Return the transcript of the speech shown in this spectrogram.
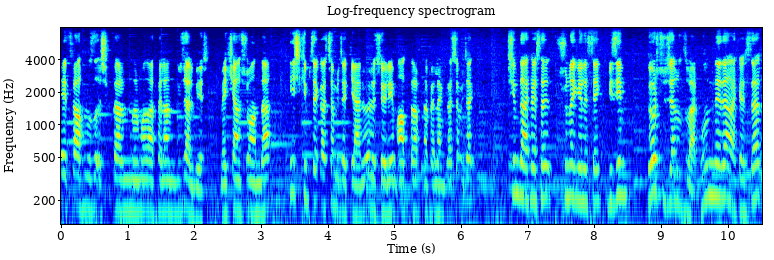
Etrafımızda ışıklandırmalar falan güzel bir mekan şu anda. Hiç kimse kaçamayacak yani öyle söyleyeyim. Alt taraftan falan kaçamayacak. Şimdi arkadaşlar şuna gelirsek bizim 400 canımız var. Bunun neden arkadaşlar?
